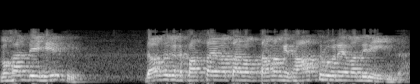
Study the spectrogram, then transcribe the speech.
මොකක්ද ඒ හේතුව? දවසකට පස් අය වතාවක් තමන්ගේ ශාස්ත්‍රවරයා වඳිනේ ඉඳලා.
